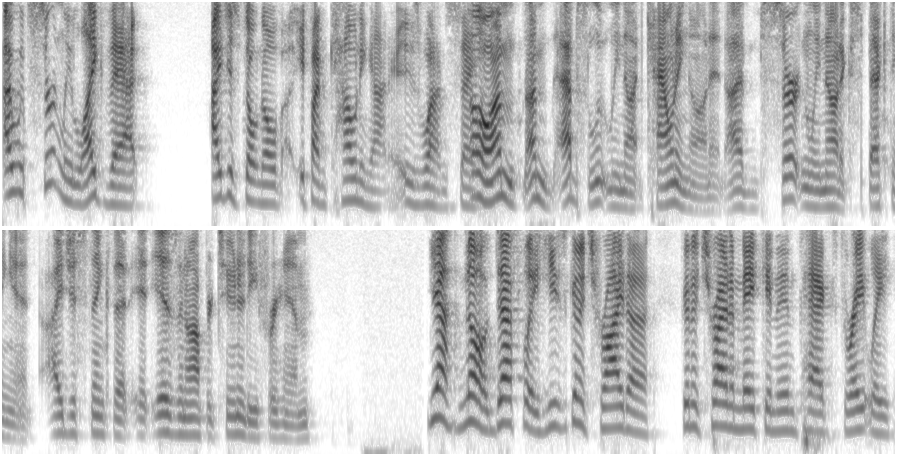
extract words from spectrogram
I would certainly like that. I just don't know if, if I'm counting on it. Is what I'm saying. Oh, I'm I'm absolutely not counting on it. I'm certainly not expecting it. I just think that it is an opportunity for him. Yeah, no, definitely. He's going to try to going to try to make an impact greatly.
